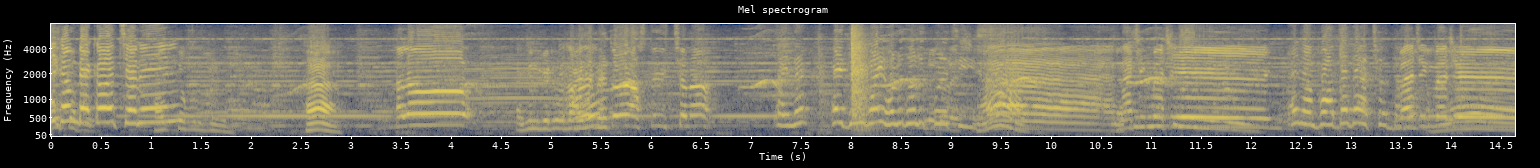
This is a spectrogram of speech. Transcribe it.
ওয়েলকাম ব্যাক আওয়ার চ্যানেল হ্যাঁ। হ্যালো একজন গেটের বাইরে? ভেতরে আসতে দিচ্ছে না। তাই না? এই দুই ভাই হলুদ হলুদ করেছিস। হ্যাঁ। ম্যাচিং ম্যাচিং এই না পদ্মাতে আছো ম্যাচিং ম্যাচিং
